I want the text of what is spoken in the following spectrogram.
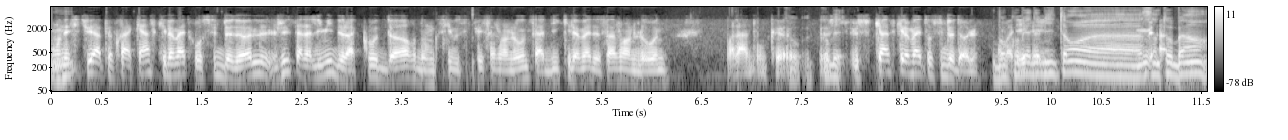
on est situé à peu près à 15 km au sud de Dole, juste à la limite de la Côte d'Or. Donc, si vous situez Saint-Jean-de-Laune, c'est à 10 km de Saint-Jean-de-Laune. Voilà, donc euh, Co- combien- 15 km au sud de Dole. on Bon, combien d'habitants à Saint-Aubin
